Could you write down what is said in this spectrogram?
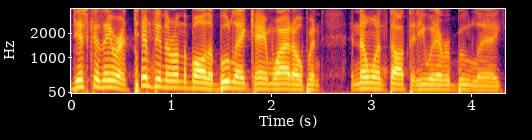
Just because they were attempting to run the ball, the bootleg came wide open, and no one thought that he would ever bootleg.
